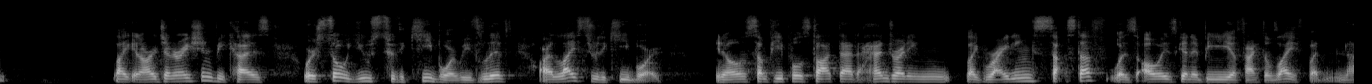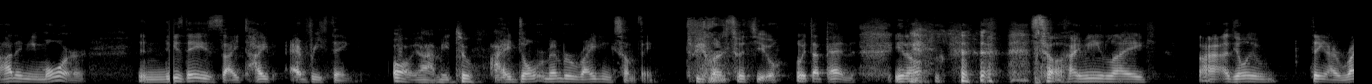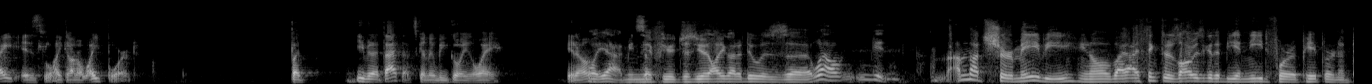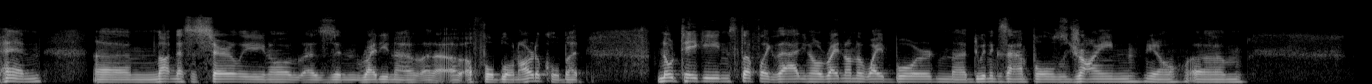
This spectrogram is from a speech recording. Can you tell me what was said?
like in our generation, because we're so used to the keyboard. We've lived our lives through the keyboard. You know, some people thought that handwriting, like writing stuff, was always going to be a fact of life, but not anymore. In these days, I type everything. Oh yeah, me too. I don't remember writing something, to be honest with you, with a pen. You know, so I mean, like, the only thing I write is like on a whiteboard. Even at that, that's going to be going away. You know. Well, yeah. I mean, so, if you're just you, all you got to do is uh, well. I'm not sure. Maybe you know. I, I think there's always going to be a need for a paper and a pen. Um, not necessarily, you know, as in writing a, a, a full blown article, but note taking stuff like that. You know, writing on the whiteboard, uh, doing examples, drawing. You know, um,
